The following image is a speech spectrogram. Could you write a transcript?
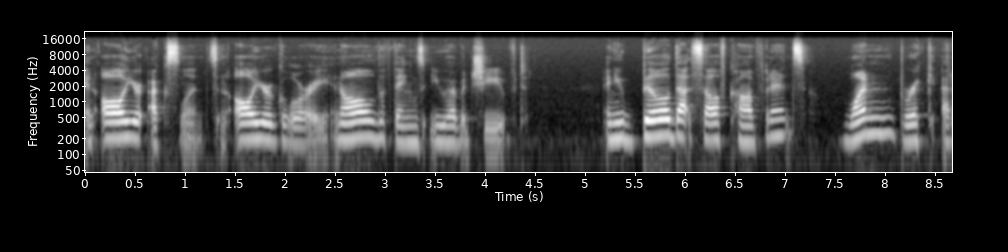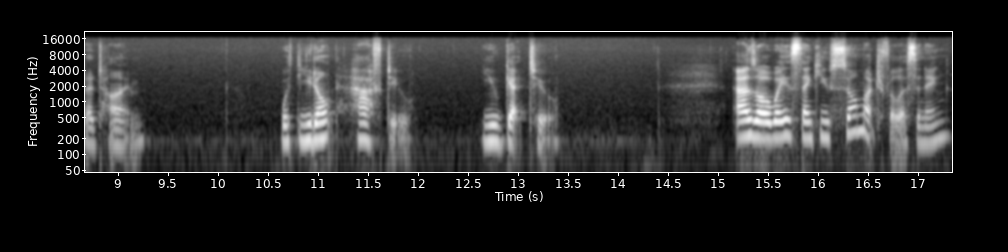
in all your excellence and all your glory and all the things that you have achieved. And you build that self confidence one brick at a time. With you don't have to, you get to. As always, thank you so much for listening.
